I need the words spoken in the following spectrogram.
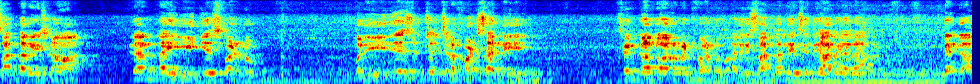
సంత వేసినవా? ఇదంతా ఈజీఎస్ ఫండ్. మరి ఈజీఎస్ నుంచి వచ్చిన ఫండ్స్ అన్ని సెంట్రల్ గవర్నమెంట్ ఫండ్. అది సంత తెచ్చింది కాదు కదా? ముఖ్యంగా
